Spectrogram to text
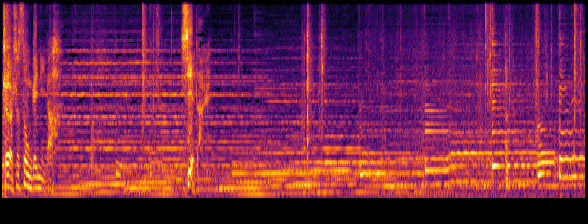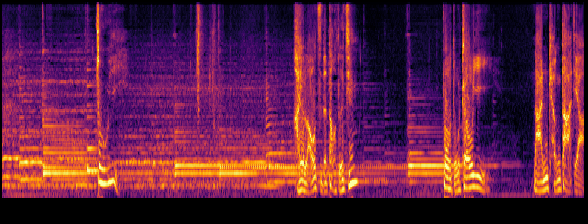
这是送给你的。谢大人。老子的《道德经》，不读《周易》，难成大家；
